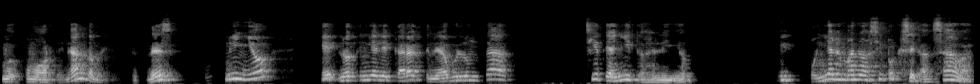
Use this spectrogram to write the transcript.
Como, ordenándome, ¿entendés? Un niño que no tenía el carácter ni la voluntad, siete añitos el niño, y ponía las manos así porque se cansaba,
